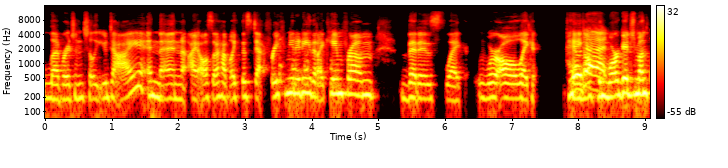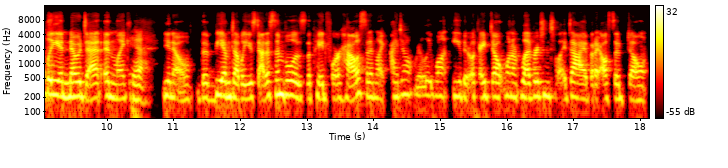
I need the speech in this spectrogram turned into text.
leverage until you die. And then I also have like this debt free community that I came from that is like, we're all like paying no off the mortgage monthly and no debt. And like, yeah. you know, the BMW status symbol is the paid for house. And I'm like, I don't really want either. Like, I don't want to leverage until I die, but I also don't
